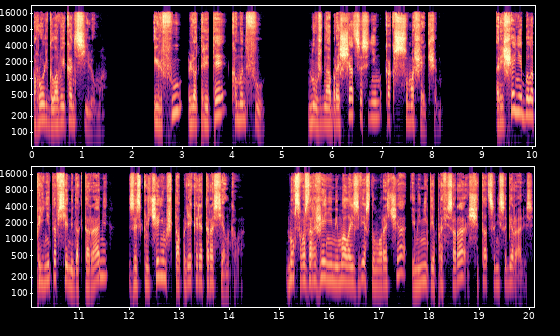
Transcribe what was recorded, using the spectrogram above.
роль главы консилиума. «Il faut le traiter comme un fou» нужно обращаться с ним как с сумасшедшим. Решение было принято всеми докторами, за исключением штаб-лекаря Тарасенкова. Но с возражениями малоизвестного врача именитые профессора считаться не собирались.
